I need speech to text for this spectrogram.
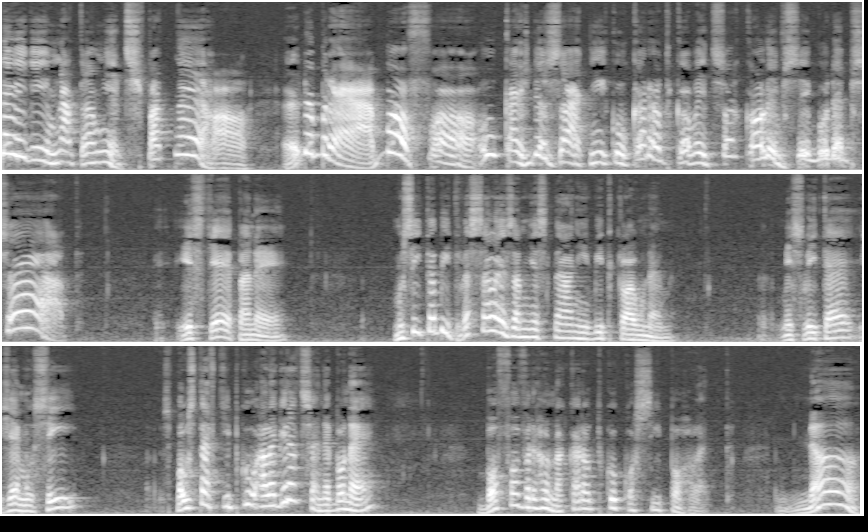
Nevidím na tom nic špatného. Dobrá, bofo, ukaž desátníku Karotkovi cokoliv si bude přát. Jistě, pane. Musí to být veselé zaměstnání být klaunem. Myslíte, že musí? Spousta vtipků ale grace, nebo ne? Bofo vrhl na karotku kosý pohled. No,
